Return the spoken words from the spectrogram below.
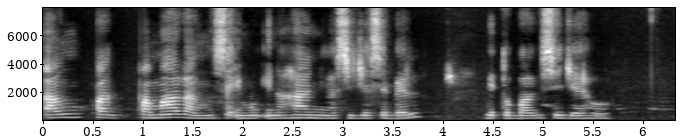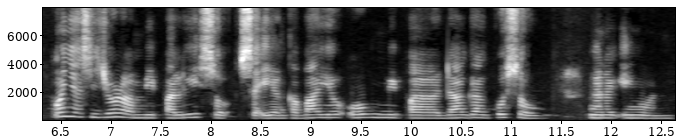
ang pagpamarang sa imong inahan nga si Jezebel? Bitubag si Jeho. Unya si Joram mipaliso sa iyang kabayo o mipadagag kusog nga nag-ingon.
